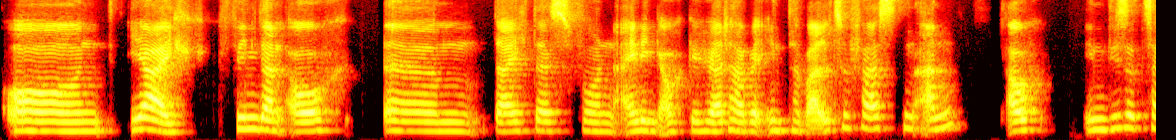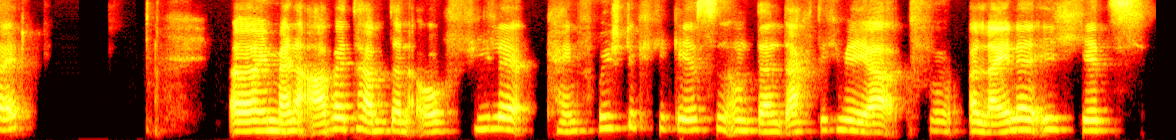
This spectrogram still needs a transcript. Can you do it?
Und ja, ich fing dann auch, ähm, da ich das von einigen auch gehört habe, Intervall zu fasten an, auch in dieser Zeit. Äh, in meiner Arbeit haben dann auch viele kein Frühstück gegessen und dann dachte ich mir, ja, alleine ich jetzt,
